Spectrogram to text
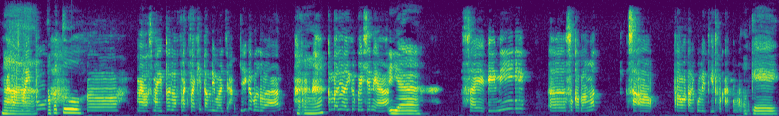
Melasma Nah, itu apa tuh? eh, melasma itu adalah flek-flek hitam di wajah. Jadi kebetulan Heeh. kembali lagi ke passion ya. Iya. saya ini eh, suka banget soal perawatan kulit gitu kan. Oke.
